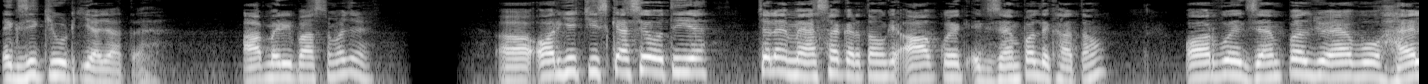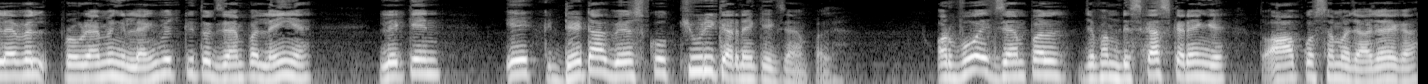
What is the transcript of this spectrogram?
ایگزیکیوٹ کیا جاتا ہے۔ آپ میری بات سمجھ رہے ہیں؟ اور یہ چیز کیسے ہوتی ہے؟ چلے میں ایسا کرتا ہوں کہ آپ کو ایک ایگزامپل دکھاتا ہوں، اور وہ ایگزامپل جو ہے وہ ہائی لیول پروگرامنگ لینگویج کی تو ایگزامپل نہیں ہے، لیکن ایک ڈیٹا بیس کو کیوری کرنے کی ایگزامپل ہے۔ اور وہ ایگزامپل جب ہم ڈسکس کریں گے تو آپ کو سمجھ آ جائے گا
